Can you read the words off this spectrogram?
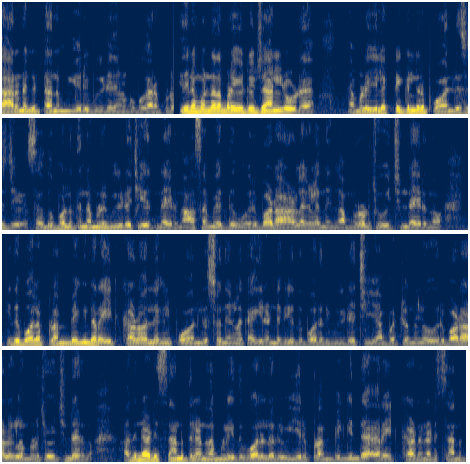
ധാരണ കിട്ടാനും ഈ ഒരു വീഡിയോ നിങ്ങൾക്ക് ഉപകാരപ്പെടും. ഇതിനു മുന്നേ നമ്മുടെ യൂട്യൂബ് ചാനലിലൂടെ നമ്മൾ ഇലക്ട്രിക്കലിന്റെ ഒരു പോയിന്റ് അതുപോലെ തന്നെ നമ്മൾ വീഡിയോ ചെയ്തിട്ടുണ്ടായിരുന്നു. ആ സമയത്ത് ഒരുപാട് ആളുകളെ നിങ്ങൾ നമ്മളോട് ചോദിച്ചിട്ടുണ്ടായിരുന്നു ഇതുപോലെ പ്ലംബിങ്ങിന്റെ റേറ്റ് കാർഡോ അല്ലെങ്കിൽ പോയിന്റ് ലിസ്റ്റോ നിങ്ങളുടെ കയ്യിലുണ്ടെങ്കിൽ ഇതുപോലെ ഒരു വീഡിയോ ചെയ്യാൻ പറ്റുമോ എന്നുള്ള ഒരുപാട് ആളുകൾ നമ്മളോട് ചോദിച്ചിട്ടുണ്ടായിരുന്നു. അതിന്റെ അടിസ്ഥാനത്തിലാണ് നമ്മൾ ഇതുപോലുള്ളൊരു ഈ ഒരു പ്ലംബിങ്ങിന്റെ റേറ്റ് കാർഡിന്റെ അടിസ്ഥാനം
